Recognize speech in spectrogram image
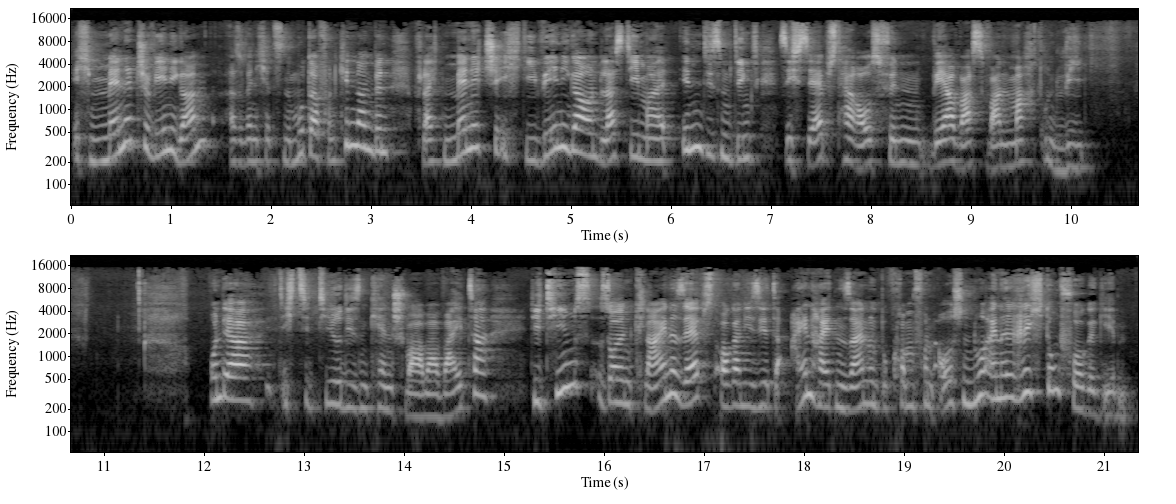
ich manage weniger. Also wenn ich jetzt eine Mutter von Kindern bin, vielleicht manage ich die weniger und lasse die mal in diesem Ding sich selbst herausfinden, wer was wann macht und wie. Und er, ich zitiere diesen Ken Schwaber weiter. Die Teams sollen kleine, selbstorganisierte Einheiten sein und bekommen von außen nur eine Richtung vorgegeben,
